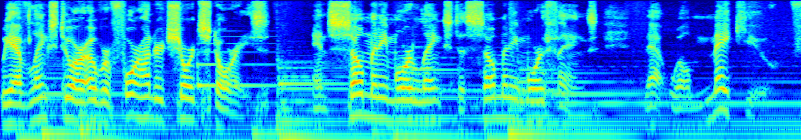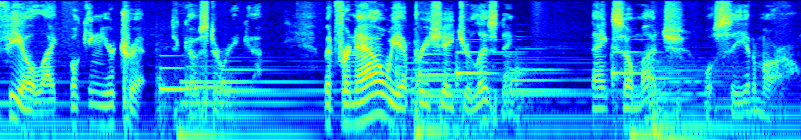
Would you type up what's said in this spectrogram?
We have links to our over 400 short stories and so many more links to so many more things that will make you feel like booking your trip to Costa Rica. But for now, we appreciate your listening. Thanks so much. We'll see you tomorrow.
